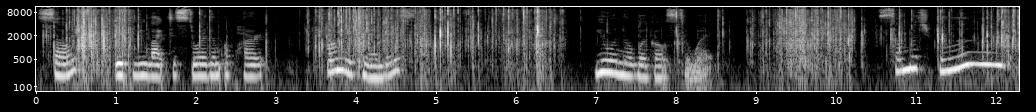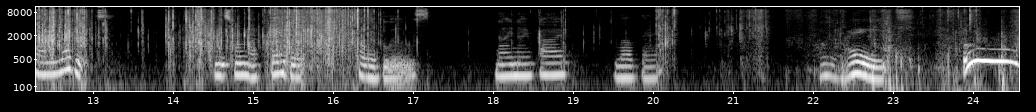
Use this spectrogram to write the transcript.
So if you like to store them apart from your canvas, you will know what goes to what. So much blue. I love it. And it's one of my favorite color blues. 995. Love that. All right. Ooh.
